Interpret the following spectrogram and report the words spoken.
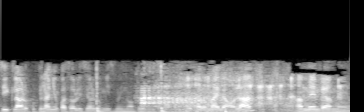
Sí, claro, porque el año pasado le hicieron lo mismo y no aprendieron. Amén, ve amén.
